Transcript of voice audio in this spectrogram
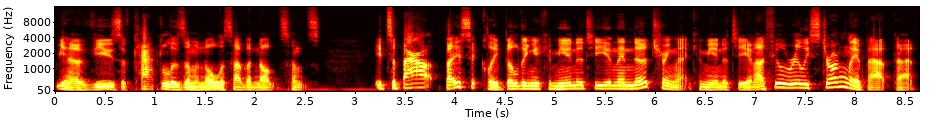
you know, views of capitalism and all this other nonsense. It's about basically building a community and then nurturing that community. And I feel really strongly about that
